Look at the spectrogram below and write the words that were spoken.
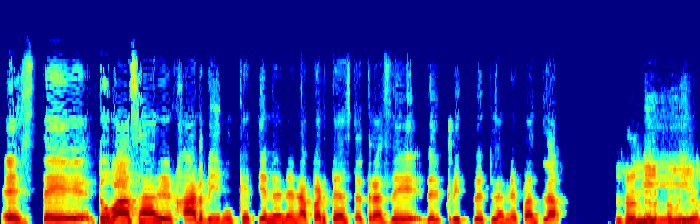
Este, tú vas al jardín que tienen en la parte de hasta atrás de, del CRIT de Tlanepantla. Familia.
